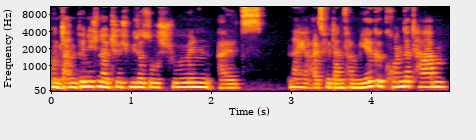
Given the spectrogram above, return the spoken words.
Und dann bin ich natürlich wieder so schön als naja, als wir dann Familie gegründet haben,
